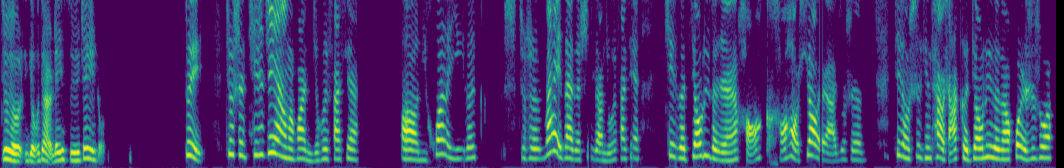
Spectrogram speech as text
就有有点类似于这种。对，就是其实这样的话，你就会发现。哦，你换了一个，就是外在的视角，你会发现这个焦虑的人好好好笑呀。就是这种事情，他有啥可焦虑的呢？或者是说，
